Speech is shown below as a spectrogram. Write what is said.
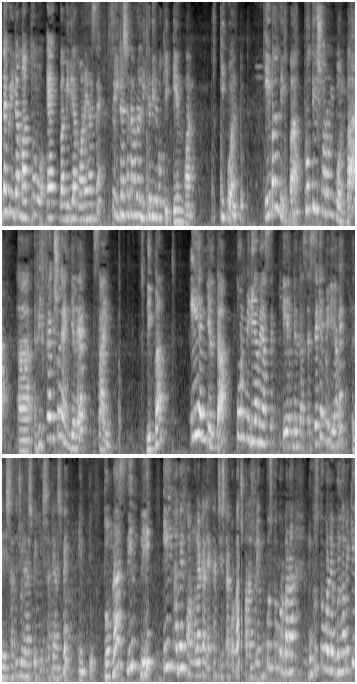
দেখো, এটা মাধ্যম এক বা মিডিয়াম ওয়ানে আছে তো এটার সাথে আমরা লিখে দিব কি? এন ওয়ান ইকুয়াল টু এবার লিখবা প্রতিসরণ কোণ বা রিফ্র্যাকশন অ্যাঙ্গেলের সাইন লিখলাম এই অ্যাঙ্গেলটা কোন মিডিয়ামে আছে? এই অ্যাঙ্গেলটা আছে সেকেন্ড মিডিয়ামে তাহলে এর সাথে চলে আসবে, এর সাথে আসবে ইনটু তোমরা সিম্পলি এইভাবে ফর্মুলাটা লেখার চেষ্টা করবা, সরাসরি মুখস্থ করবা না। মুখস্থ করলে ভুল হবে কি?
